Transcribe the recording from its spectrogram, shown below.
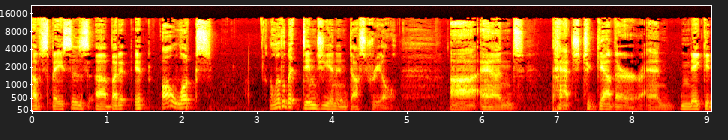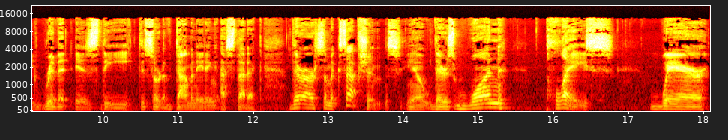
of spaces, uh, but it, it all looks a little bit dingy and industrial uh, and patched together and naked rivet is the, the sort of dominating aesthetic. There are some exceptions. You know, there's one place where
